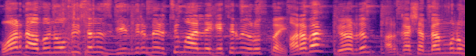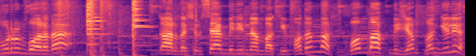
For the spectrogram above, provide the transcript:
Bu arada abone olduysanız bildirimleri tüm haline getirmeyi unutmayın. Araba gördüm. Arkadaşlar ben bunu vururum bu arada. Kardeşim sen bir dinlen bakayım. Adam var. Bomba atmayacağım. Lan geliyor.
